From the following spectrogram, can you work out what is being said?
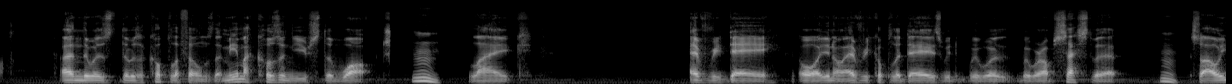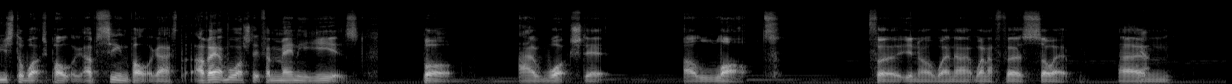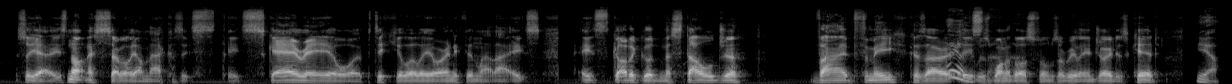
And there was there was a couple of films that me and my cousin used to watch, Mm. like every day, or you know, every couple of days. We we were we were obsessed with it. Hmm. So I used to watch Poltergeist. I've seen Poltergeist. I've haven't watched it for many years, but I watched it a lot for you know when I when I first saw it. Um, So yeah, it's not necessarily on there because it's it's scary or particularly or anything like that. It's it's got a good nostalgia vibe for me because it was one of those films I really enjoyed as a kid. Yeah.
